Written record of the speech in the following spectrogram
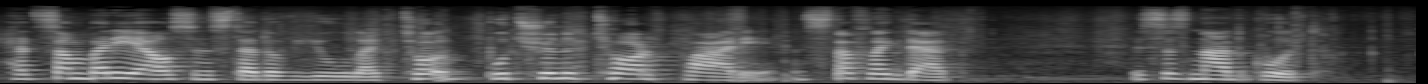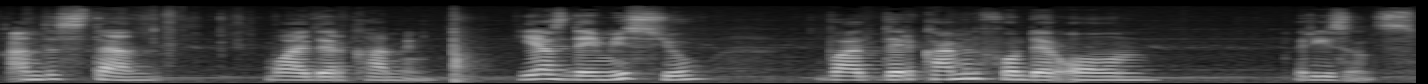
had somebody else instead of you like put you in a third party and stuff like that this is not good. Understand why they're coming yes they miss you but they're coming for their own reasons.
